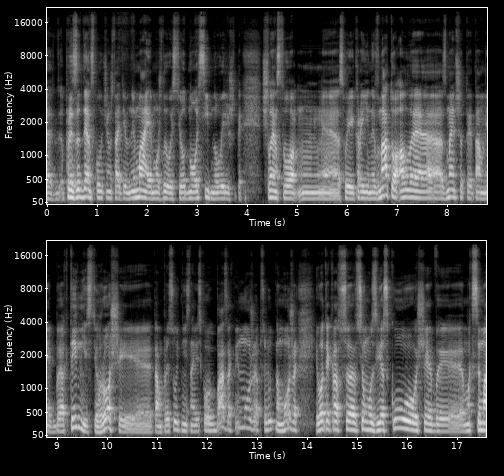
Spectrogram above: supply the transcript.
е, президент Сполучених Штатів не має можливості одноосібно вирішити членство е, своєї країни в НАТО, але зменшити там якби активність, гроші, там присутність на військових базах він може, абсолютно може. І от якраз в цьому зв'язку ще би максимально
